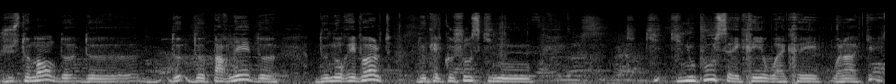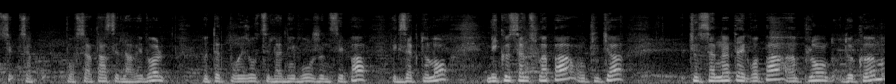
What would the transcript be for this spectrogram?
justement de, parler de, nos révoltes, de quelque chose qui nous, qui, nous pousse à écrire ou à créer. Voilà, pour certains c'est de la révolte, peut-être pour les autres c'est de la névrose, je ne sais pas exactement, mais que ça ne soit pas, en tout cas, que ça n'intègre pas un plan de com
